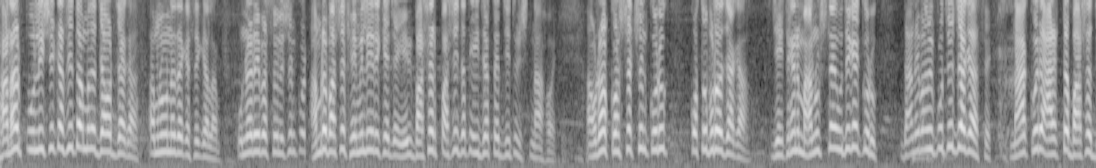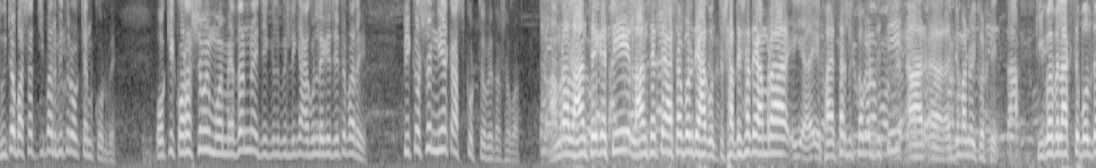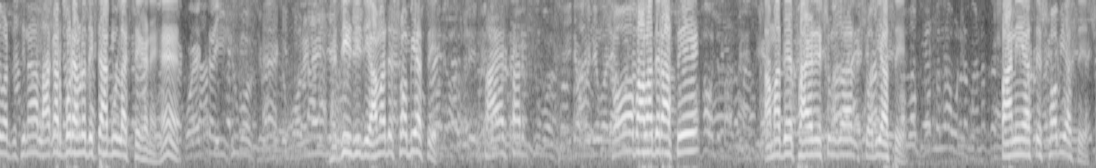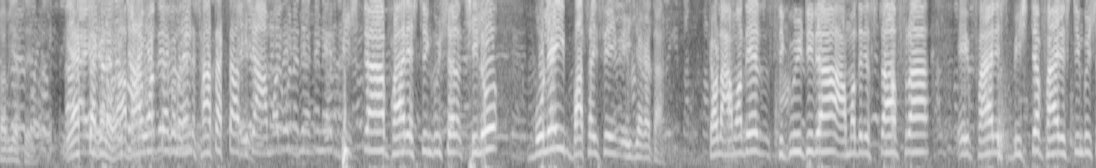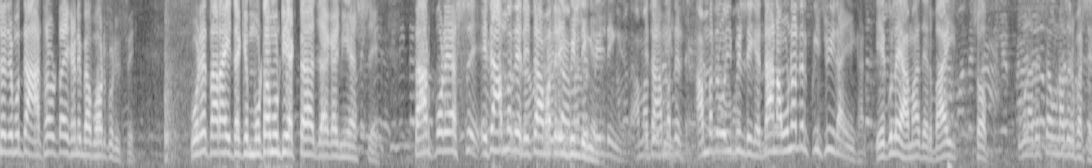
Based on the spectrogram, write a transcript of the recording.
থানার পুলিশের কাছেই তো আমাদের যাওয়ার জায়গা, আমরা ওনাদের কাছে গেলাম, ওনারা এবার সলিউশন কর আমরা বাসায় ফ্যামিলি রেখে যাই, এই বাসার পাশে যাতে এই জাতের জিনিস না হয়। আমরা কনস্ট্রাকশন করুক, কত বড় জায়গা, যে এখানে মানুষ নাই, ওদিকে করুক, ডানে বামে প্রচুর জায়গা আছে। না করে আরেকটা বাসা, দুইটা বাসার চিপার ভিতরে ও কেন করবে? ও কি করার সময় মেজার নাই যেগুলো বিল্ডিংয়ে আগুন লেগে যেতে পারে? প্রিকশন নিয়ে কাজ করতে হবে তা সবার। আমরা লাঞ্চে গেছি লাঞ্চেতে আসার পর আগুন সাথে সাথে আমরা ফায়ার সার্ভিস খবর দিচ্ছি আর ডিমান্ড করছি। কীভাবে লাগছে বলতে পারতেছি না। লাগার পরে আমরা দেখছি আগুন লাগছে এখানে হ্যাঁ। কয়েকটা ইস্যু বলছে একটু বলে নাই জি জি জি আমাদের সবই আছে। ফায়ার সার্ভিস সব আমাদের আছে। আমাদের ফায়ার এক্সটিংগুইশার সবই আছে। পানি আছে সবই আছে সবই আছে। একটা কেন? ভাই একটা কেন? সাত আটটা আছে। এটা আমাদের বিশটা ফায়ার এক্সটিংগুইশার ছিল। বলেই বাঁচাইছে এই- জায়গাটা। কারণ আমাদের সিকিউরিটিরা আমাদের স্টাফরা এই ফায়ার বিশটা ফায়ার এক্সটিংগুইশারের মধ্যে আঠারোটা এখানে ব্যবহার করেছে। করে তারা এটাকে মোটামুটি একটা জায়গায় নিয়ে আসছে। তারপরে আসছে এটা আমাদের এটা আমাদের এই বিল্ডিং এর এটা আমাদের আমাদের ওই বিল্ডিং এর না না ওনাদের কিছুই নাই এখানে। এগুলাই আমাদের ভাই সব। ওনাদেরটা ওনাদের পাশে।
